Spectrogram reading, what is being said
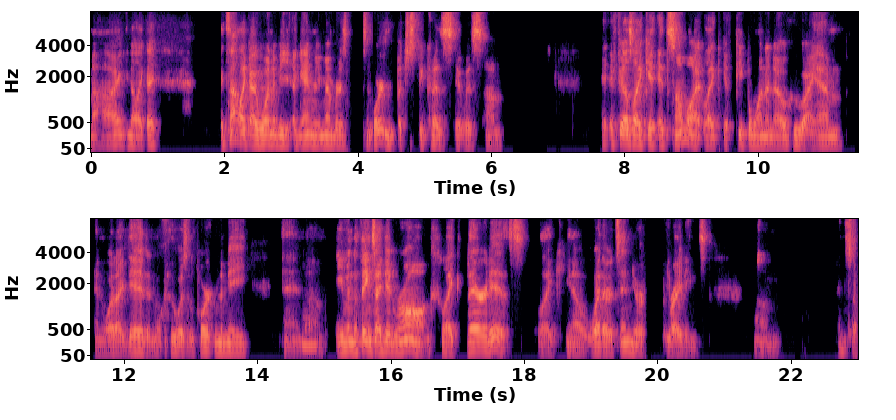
Mahai. you know like i it's not like i want to be again remembered as important but just because it was um it feels like it, it's somewhat like if people want to know who I am and what I did and who was important to me, and mm-hmm. um, even the things I did wrong, like there it is. Like you know whether it's in your writings, um, and so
